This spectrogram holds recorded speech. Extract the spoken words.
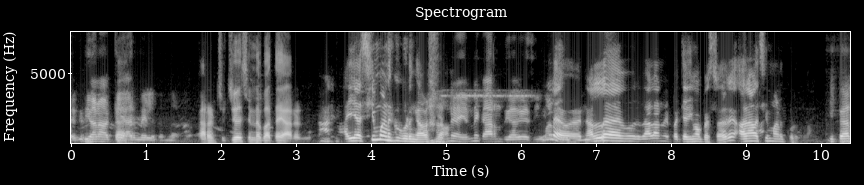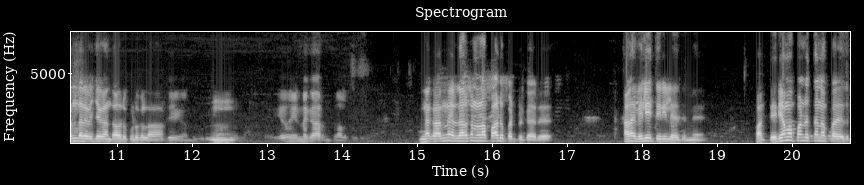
தகுதியான ஆட்கள் யாருமே இல்லை தமிழ்நாட்டுல. கரண்ட் சுச்சுவேஷன்ல பார்த்தா யாரும் இல்லை. ஐயா சீமானுக்கு கொடுங்க அவ்வளோதான் என்ன என்ன காரணத்துக்காக சீமான் இல்ல நல்ல ஒரு வேளாண்மை பற்றி அதிகமாக பேசுறாரு. அதனால சீமானுக்கு கொடுக்கலாம். இப்ப இறந்தார விஜயகாந்த் அவரு கொடுக்கலாம். விஜயகாந்த் கொடுக்கலாம். ஏதோ என்ன காரணத்தினால? என்ன காரணம் எல்லாருக்கும் நல்லா பாடுபட்டிருக்காரு. ஆனா வெளியே தெரியல எதுவுமே. தெரியாம பண்றது தானே இது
